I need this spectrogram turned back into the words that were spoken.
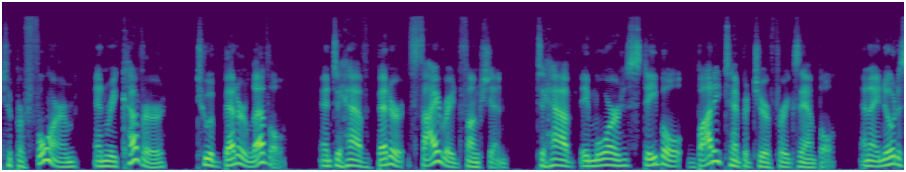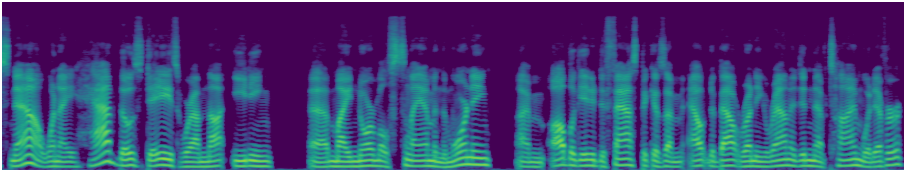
to perform and recover to a better level and to have better thyroid function to have a more stable body temperature, for example. And I notice now when I have those days where I'm not eating uh, my normal slam in the morning, I'm obligated to fast because I'm out and about running around, I didn't have time, whatever.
